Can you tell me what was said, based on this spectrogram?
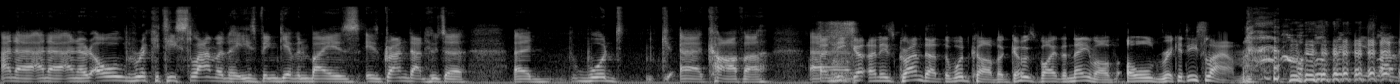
and, a, and, a, and an old rickety slammer that he's been given by his, his granddad who's a, a wood uh, carver uh, And he go- and his granddad, the woodcarver, goes by the name of Old Rickety Slam. Rickety Slam.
